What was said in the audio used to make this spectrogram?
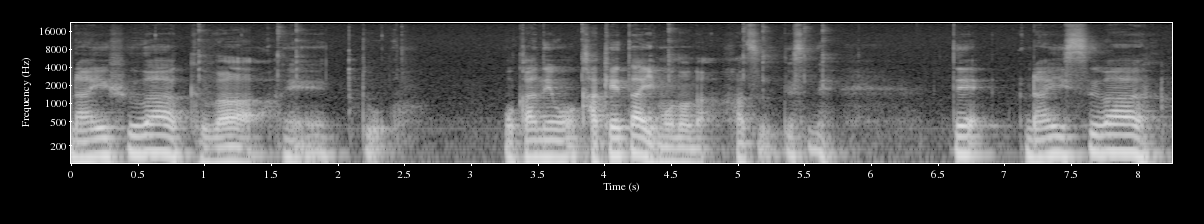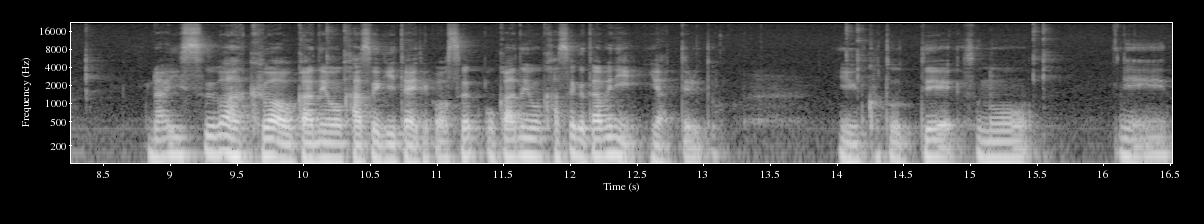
ライフワークはえー、っとお金をかけたいものなはずですね。でライスワークライスワークはお金を稼ぎたいとかお金を稼ぐためにやってるということでそのえー、っ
